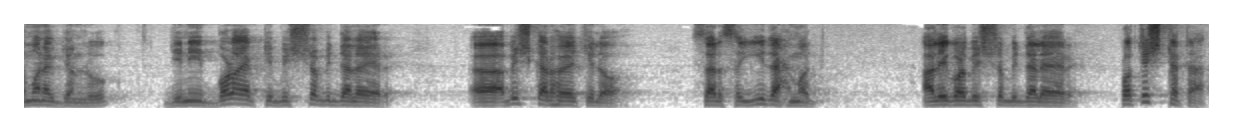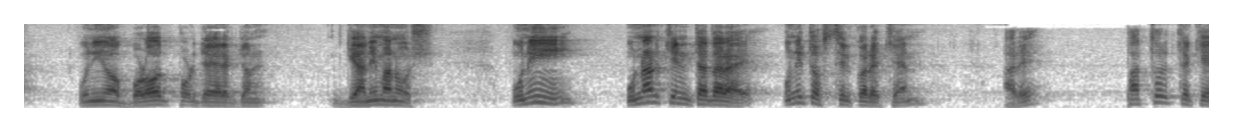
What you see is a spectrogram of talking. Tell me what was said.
এমন একজন লোক, যিনি বড় একটি বিশ্ববিদ্যালয়ের আবিষ্কার হয়েছিল, স্যার সৈয়দ আহমদ আলিগড় বিশ্ববিদ্যালয়ের প্রতিষ্ঠাতা। উনিও বড় পর্যায়ের একজন জ্ঞানী মানুষ, উনি উনার চিন্তাধারায় উনি তফসির করেছেন, আরে পাথর থেকে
